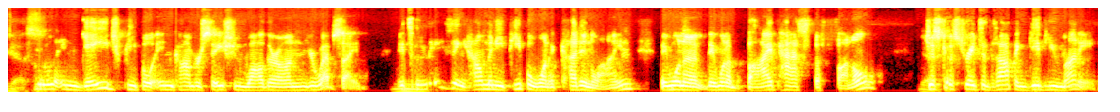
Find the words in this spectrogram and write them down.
yes. who will engage people in conversation while they're on your website. Mm-hmm. It's amazing how many people want to cut in line. They want to they want to bypass the funnel, yes. just go straight to the top and give you money.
